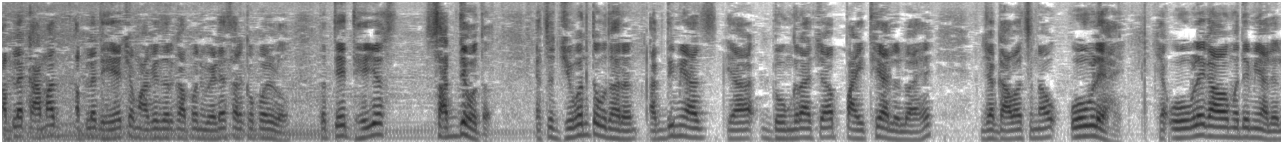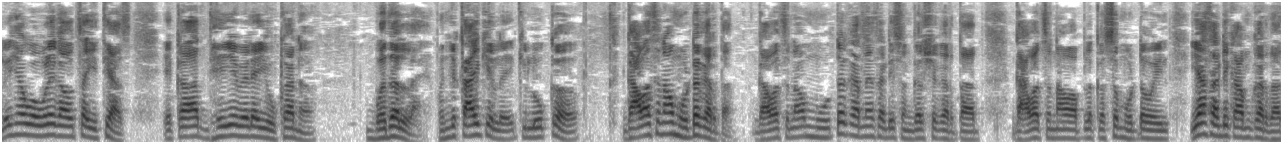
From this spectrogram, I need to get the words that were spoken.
आपल्या कामात आपल्या ध्येयाच्या मागे जर का आपण वेड्यासारखं पडलो तर ते ध्येय साध्य होतं. याचं जिवंत उदाहरण अगदी मी आज या डोंगराच्या पायथी आलेलो आहे. ज्या गावाचं नाव ओवळे आहे. ह्या ओवळे गावामध्ये मी आलेलो ह्या ओवळे गावचा इतिहास एका ध्येय वेड्या युवकानं बदललाय. म्हणजे काय केलंय की लोक गावाचं नाव मोठं करतात. गावाचं नाव मोठं करण्यासाठी संघर्ष करतात. गावाचं नाव आपलं कसं मोठं होईल यासाठी काम करतात.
